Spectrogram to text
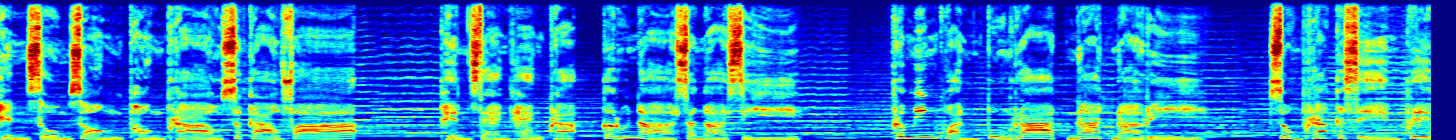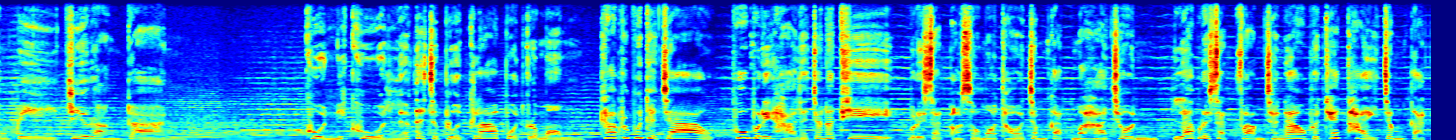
เพ่นโสมส่องผ่องพราว สกาวฟ้า เพ่นแสงแห่งพระกรุณาสง่าสี พระมิ่งขวัญปวงราชนาฏนารี ทรงพระเกษมเปรมปีจิรังการควรมิควรแล้วแต่จะโปรดกล้าโปรดกระหม่อม ข้าพระพุทธเจ้า ผู้บริหารและเจ้าหน้าที่ บริษัทอสมทจำกัดมหาชน และบริษัทฟาร์มชาแนลประเทศไทยจำกัด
